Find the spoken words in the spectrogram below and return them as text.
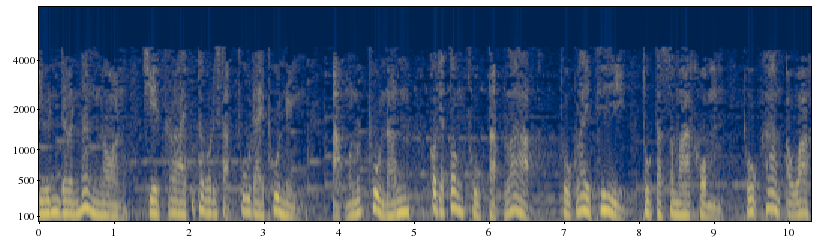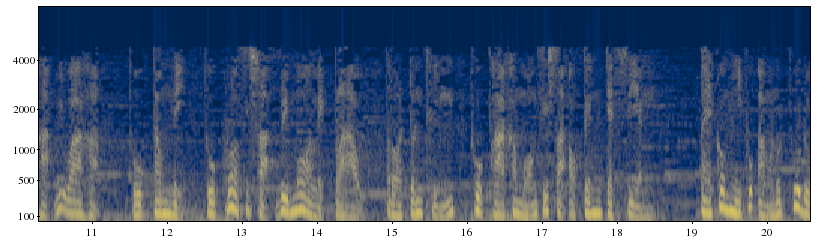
ยืนเดินนั่งนอน เชียร์กรายพุทธบริษัทผู้ใดผู้หนึ่งอมนุษย์ผู้นั้นก็จะต้องถูกตัดลาบ ถูกไล่ที่ ถูกตัดสมาคม ถูกห้ามอวาหะวิวาหะ ถูกตำหนิ ถูกครอบศีรษะด้วยหม้อเหล็กเปล่า ตลอดจนถึงถูกผ่าขมองศีรษะออกเป็นเจ็ดเสียง แต่ก็มีพวกอมนุษย์ผู้ดุ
